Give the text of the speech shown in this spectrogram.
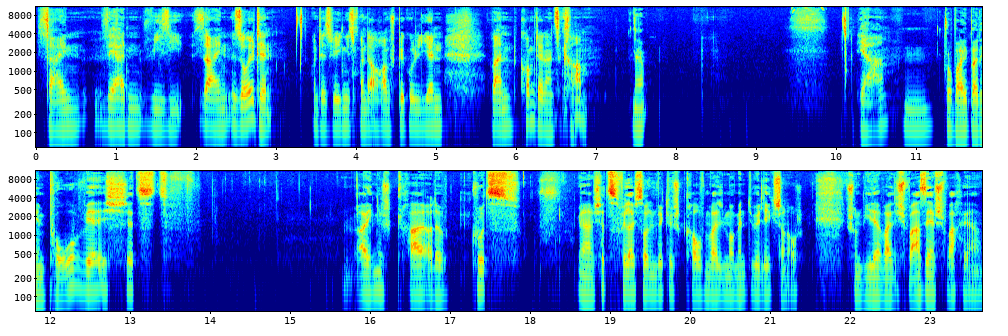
sein werden, wie sie sein sollten. Und deswegen ist man da auch am spekulieren, wann kommt der ganze Kram. Ja. Ja, Hm. Wobei bei dem Pro wäre ich jetzt eigentlich gerade, oder kurz, ja, ich hätte es vielleicht sollen wirklich kaufen, weil im Moment überlege ich schon auch schon wieder, weil ich war sehr schwach, ja.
